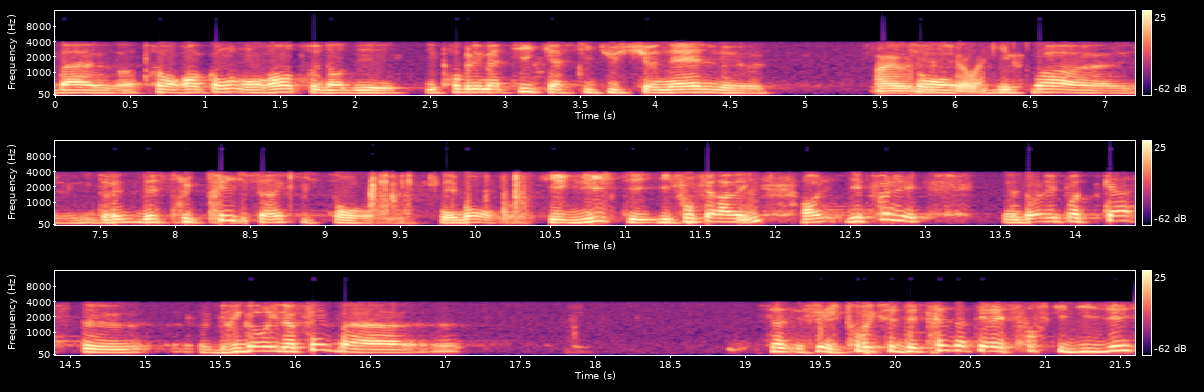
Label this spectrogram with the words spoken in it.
bah après on rencontre on rentre dans des, des problématiques institutionnelles qui sont des fois destructrices hein, qui sont mais bon qui existent et il faut faire avec. Mmh. Alors des fois j'ai dans les podcasts Grégory Lefebvre j'ai trouvé que c'était très intéressant ce qu'il disait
